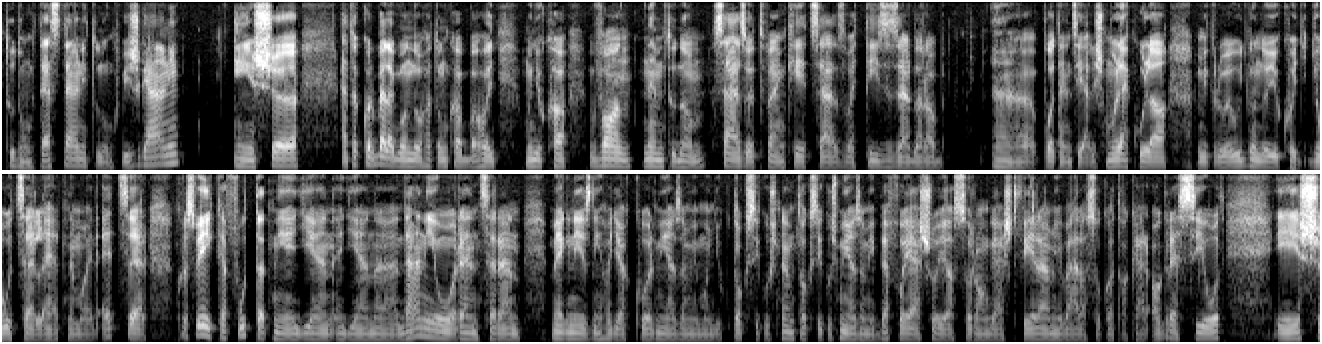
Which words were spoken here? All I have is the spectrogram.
tudunk tesztelni, tudunk vizsgálni, és hát akkor belegondolhatunk abba, hogy mondjuk ha van, nem tudom, 150, 200 vagy 10 ezer darab potenciális molekula, amikről úgy gondoljuk, hogy gyógyszer lehetne majd egyszer, akkor azt végig kell futtatni egy ilyen, egy ilyen Dánió rendszeren, megnézni, hogy akkor mi az, ami mondjuk toxikus, nem toxikus, mi az, ami befolyásolja a szorongást, félelmi válaszokat, akár agressziót, és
